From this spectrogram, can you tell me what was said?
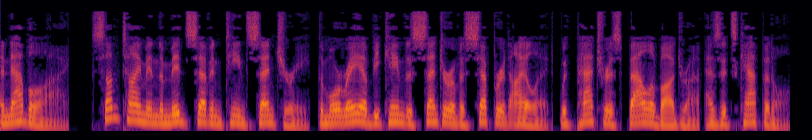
Anaboli. Sometime in the mid-17th century, the Morea became the center of a separate eyalet, with Patras as its capital.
